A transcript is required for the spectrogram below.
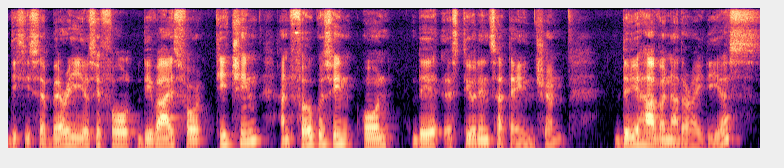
This is a very useful device for teaching and focusing on the students' attention. Do you have another ideas?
